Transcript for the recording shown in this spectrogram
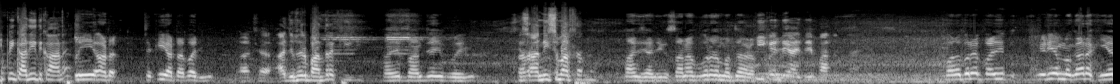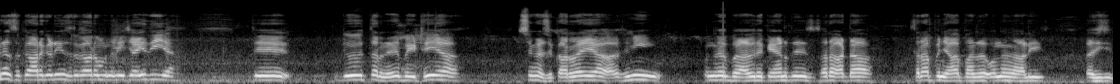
ਆਪਣੀ ਕਾਦੀ ਦੁਕਾਨ ਹੈ? ਨਹੀਂ ਆਟਾ ਚੱਕੀ ਆਟਾ ਭਾਜੀ। ਅੱਛਾ ਅੱਜ ਫਿਰ ਬੰਦ ਰੱਖੀ ਜੀ? ਹਾਂਜੀ ਬੰਦ ਜੀ ਪੂਰੀ ਜੀ। ਕਿਸਾਨੀ ਸਮਰਥਨ ਹਾਂਜੀ ਹਾਂਜੀ ਕਿਸਾਨਾਂ ਪੂਰਾ ਮਦਦ ਕੀ ਕਹਿੰਦੇ ਅੱਜ ਦੇ ਬੰਦ ਕੇ? ਪਰ ਪਰ ਭਾਜੀ ਜਿਹੜੀਆਂ ਮੰਗਾਂ ਰੱਖੀਆਂ ਨੇ ਸਰਕਾਰ ਕਿਹੜੀ ਸਰਕਾਰ ਨੂੰ ਮੰਨਣੀ ਚਾਹੀਦੀ ਆ। ਤੇ ਜੋ ਧਰਨੇ ਬੈਠੇ ਆ ਸੰਘਰਸ਼ ਕਰ ਰਹੇ ਆ ਅਸੀਂ ਵੀ ਉਹਨਾਂ ਦੇ ਬਰਾਬਰ ਕਹਿਣ ਤੇ ਸਾਰਾ ਆਟਾ ਸਾਰਾ ਪੰਜਾਬ ਬੰਦ ਉਹਨਾਂ ਨਾਲ ਹੀ ਅਸੀਂ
